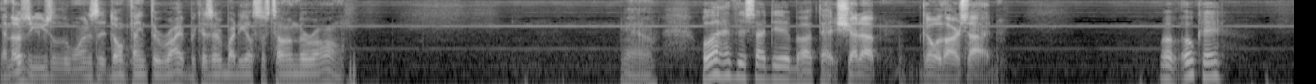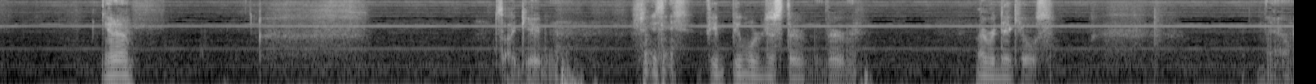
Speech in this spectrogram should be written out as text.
And those are usually the ones that don't think they're right because everybody else is telling them they're wrong. You know, well, I have this idea about that. Shut up. Go with our side. Well, okay. You know, it's like you people are just they're they're they're ridiculous. Yeah,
